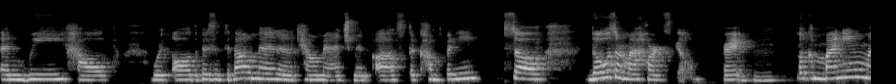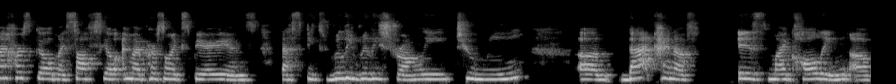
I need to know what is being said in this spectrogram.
and we help with all the business development and account management of the company. So those are my hard skill, right? Mm-hmm. So combining my hard skill, my soft skill, and my personal experience that speaks really, really strongly to me, um, that kind of is my calling of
